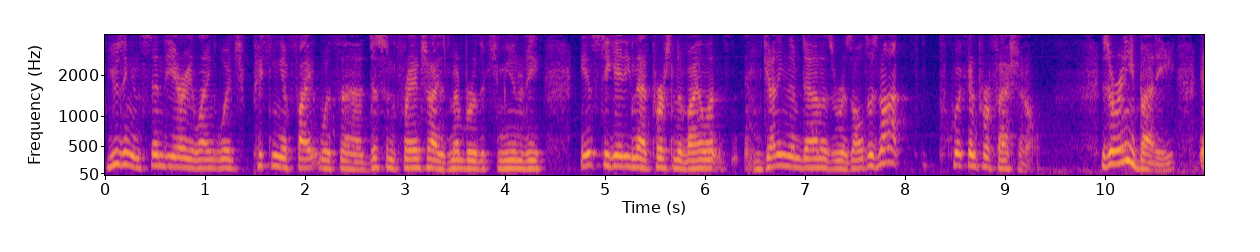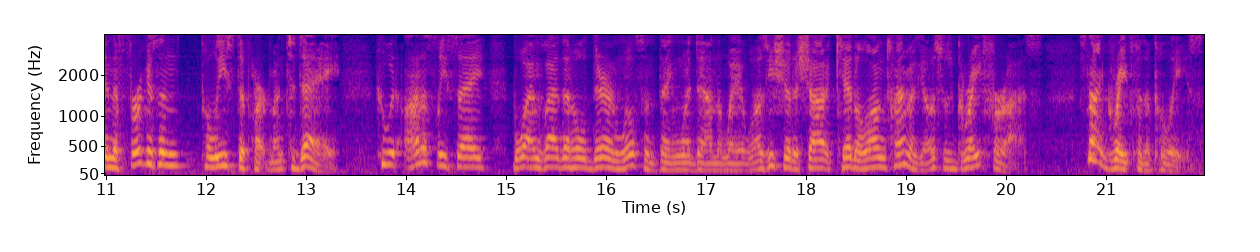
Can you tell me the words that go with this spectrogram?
using incendiary language, picking a fight with a disenfranchised member of the community, instigating that person to violence, and gunning them down as a result is not quick and professional. Is there anybody in the Ferguson Police Department today who would honestly say, Boy, I'm glad that whole Darren Wilson thing went down the way it was. He should have shot a kid a long time ago. This was great for us. It's not great for the police.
